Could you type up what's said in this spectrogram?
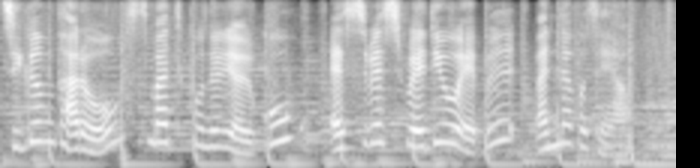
지금 바로 스마트폰을 열고 SBS 라디오 앱을 만나보세요.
